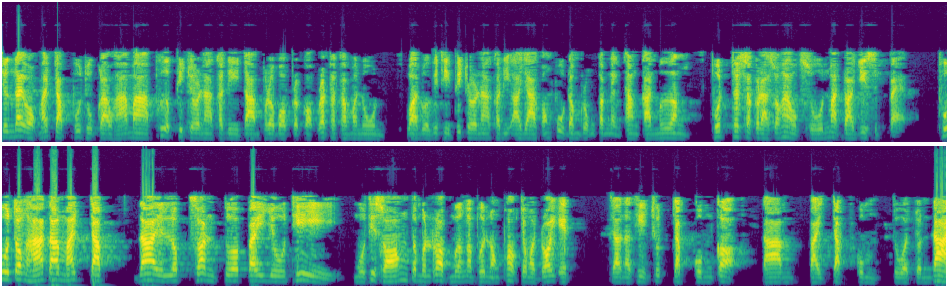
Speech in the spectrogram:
จึงได้ออกหมายจับผู้ถูกกล่าวหามาเพื่อพิจารณาคดีตามพรบประกอบรัฐธรรมนูญ ว่าด้วยวิธีพิจารณาคดีอาญาของผู้ดำรงตำแหน่งทางการเมือง พุทธศักราช 2560 มาตรา 28 ผู้ต้องหาตามหมายจับได้หลบซ่อนตัวไปอยู่ที่ หมู่ที่สองตำบลรอบเมืองอำเภอหนองพอกจังหวัดร้อยเอ็ด เจ้าหน้าที่ชุดจับกลุ่มก็ตามไปจับกลุ่มตัวจนได้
